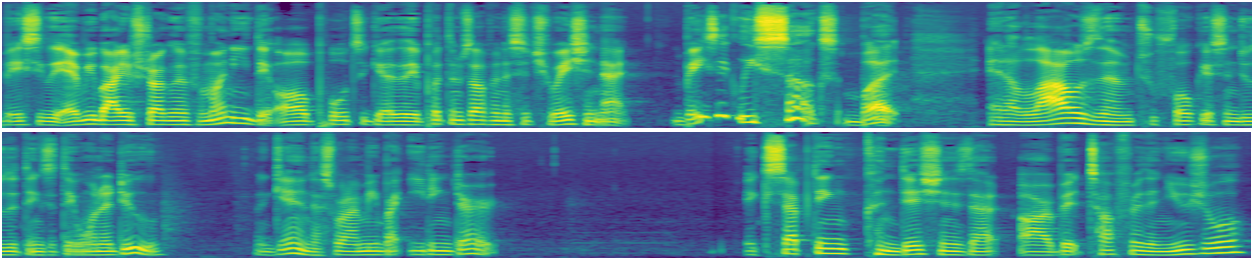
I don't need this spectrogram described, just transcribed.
basically everybody's struggling for money, they all pull together. They put themselves in a situation that basically sucks, but it allows them to focus and do the things that they want to do. Again, that's what I mean by eating dirt accepting conditions that are a bit tougher than usual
